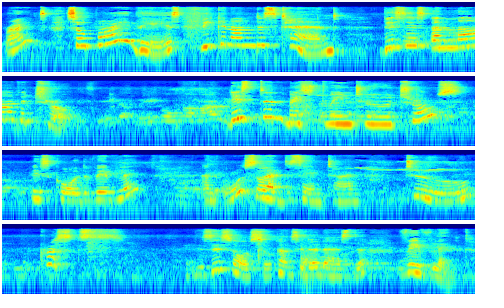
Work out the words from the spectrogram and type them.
Right? So by this, we can understand this is another trough. Distance between two troughs is called wavelength and also at the same time two crests. This is also considered as the wavelength.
